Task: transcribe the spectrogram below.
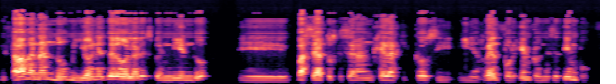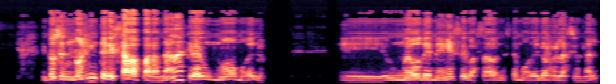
estaba ganando millones de dólares vendiendo eh, base de datos que sean jerárquicos y, en red, por ejemplo, en ese tiempo. Entonces no le interesaba para nada crear un nuevo modelo, eh, un nuevo DMS basado en este modelo relacional.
